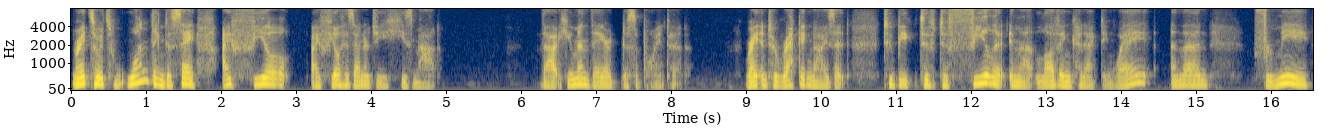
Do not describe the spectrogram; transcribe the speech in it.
Right. So it's one thing to say, I feel, I feel his energy. He's mad. That human, they are disappointed. Right. And to recognize it, to be, to, to feel it in that loving, connecting way. And then for me,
